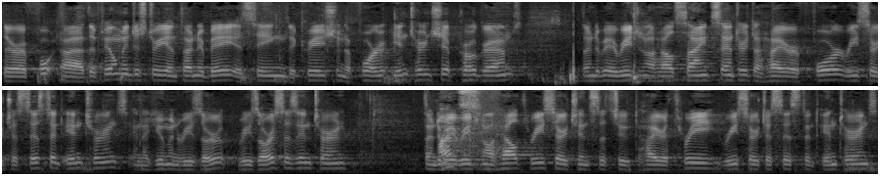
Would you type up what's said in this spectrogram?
there are four, uh, the film industry in Thunder Bay is seeing the creation of four internship programs. Thunder Bay Regional Health Science Centre to hire four research assistant interns and a human resor resources intern. Thunder Bay Regional Health Research Institute to hire three research assistant interns.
